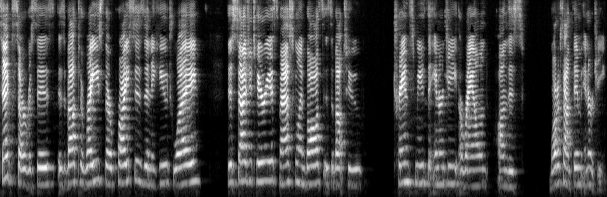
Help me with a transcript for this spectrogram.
sex services is about to raise their prices in a huge way. This Sagittarius masculine boss is about to transmute the energy around on this water sign fem energy.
